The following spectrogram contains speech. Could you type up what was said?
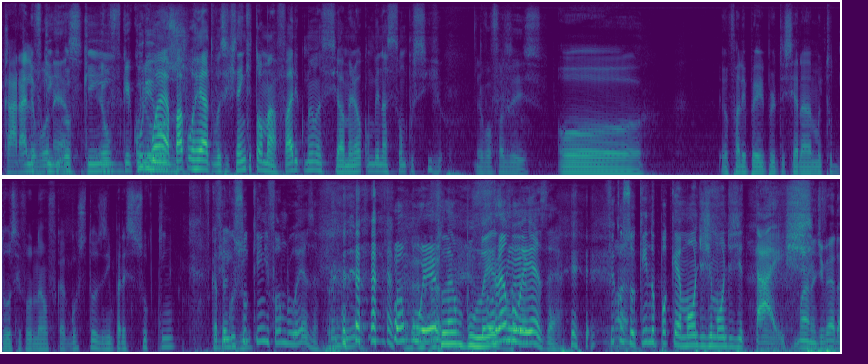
Caralho, eu fiquei, eu fiquei, Eu fiquei curioso. Ué, papo reto, vocês têm que tomar Fire com melancia, a melhor combinação possível. Eu vou fazer isso. Ô, Eu falei pra ele, perguntei se era muito doce. Ele falou, não, fica gostosinho, parece suquinho. Fica Fica o doidinho. suquinho de framboesa. Framboesa. Framboesa. Fica o suquinho do Pokémon Digimon digitais. Mano, de verdade.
